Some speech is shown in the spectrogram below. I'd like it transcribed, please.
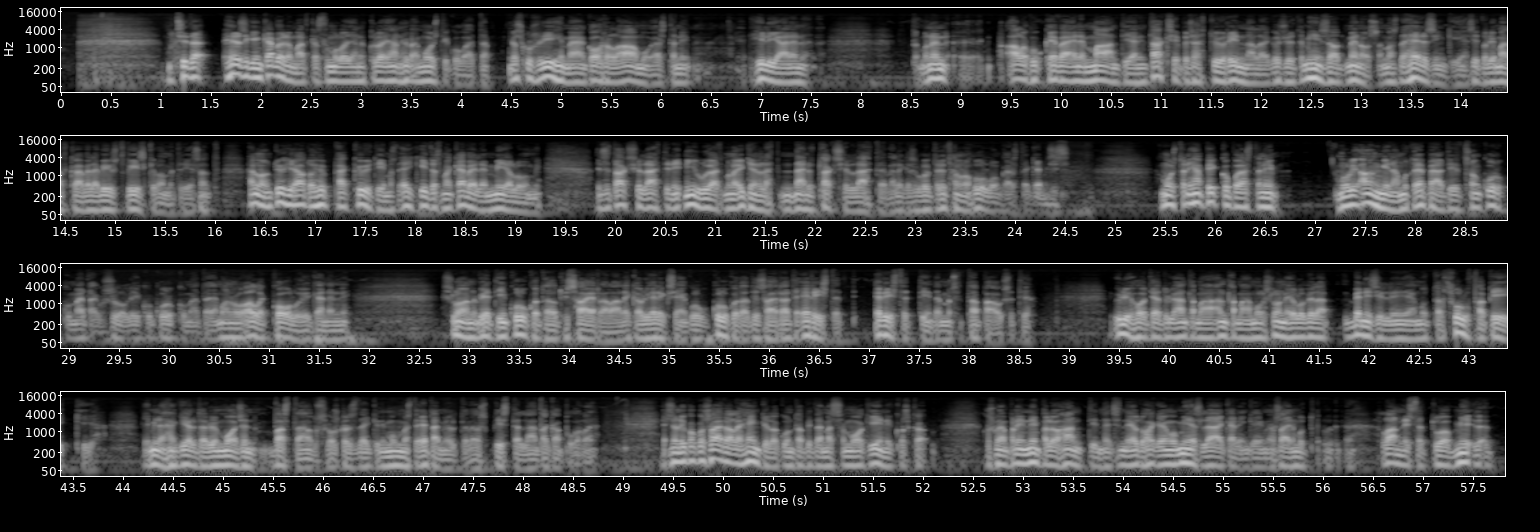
Mutta siitä Helsingin kävelymatkasta mulla on jäänyt kyllä ihan hyvä muistikuva, että joskus Riihimäen kohdalla aamuyöstä niin hiljainen tämmöinen alkukeväinen maantie, niin taksi pysähtyy rinnalle ja kysyy, että mihin sä oot menossa. Mä sitä Helsinkiin ja siitä oli matkaa vielä 55 kilometriä. Sanoin, että hän on tyhjä auto, hyppää kyytiin. Mä sanoin, ei kiitos, mä kävelen mieluummin. Ja se taksi lähti niin, niin luja, että mä en ole ikinä lähti, nähnyt taksin lähtevän, eli se luuli, että nyt hän on hullun kanssa tekemisissä. Muistan ihan pikkupojasta, niin mulla oli angina, mutta epäiltiin, että se on kurkkumätä, kun silloin liikkuu kurkkumätä. Ja mä oon ollut alle kouluikäinen, niin silloin vietiin kulkotautisairaalaan, eli oli erikseen kulkotautisairaat eristettiin, eristettiin tämmöiset tapaukset. Ja ylihoitaja tuli antamaan, antamaan mulle, silloin ei ollut vielä benisilliniä, mutta sulfapiikkiä. Ja minähän kieltäydyin moisen vastaanotossa, koska se teki niin mun mielestä epämiellyttävää, jos pistellään takapuoleen. Ja se oli koko sairaalan henkilökunta pitämässä mua kiinni, koska, koska mä panin niin paljon hanttiin, että sinne joutui hakemaan jonkun mieslääkärin keino. Sain mut lannistettua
